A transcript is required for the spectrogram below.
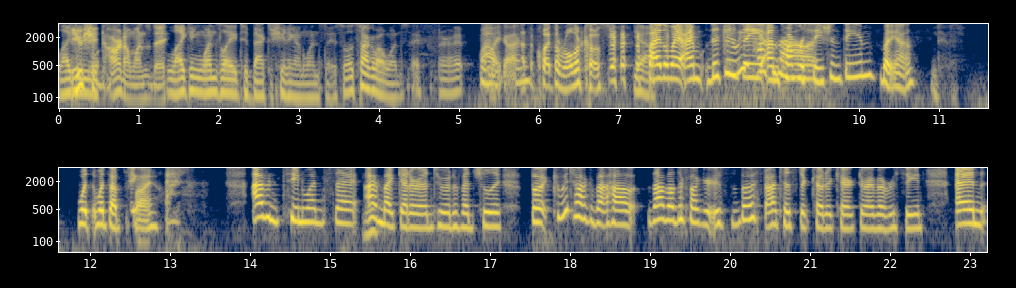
liking you're shitting hard on Wednesday. liking Wednesday to back to shitting on Wednesday. So let's talk about Wednesday. All right. Oh Wow, my god. That's a, quite the roller coaster. Yeah. By the way, I'm this Can is a um about- conversation theme, but yeah. Yes. What what's up, Cly? I haven't seen Wednesday. I might get her into it eventually. But can we talk about how that motherfucker is the most autistic coded character I've ever seen? And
